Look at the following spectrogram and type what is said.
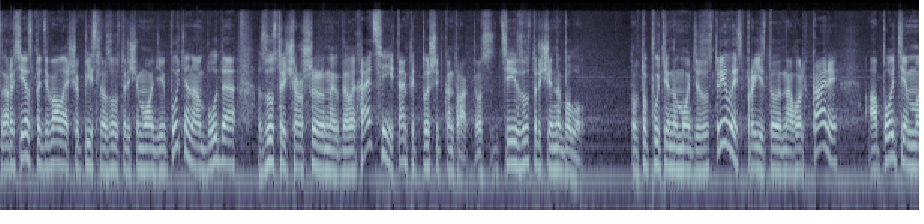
Росія сподівалася, що після зустрічі моді і Путіна буде зустріч розширених делегацій, і там підпишуть контракти. Ось цієї зустрічі не було. Тобто Путін і моді зустрілись, приїздили на гольфкарі, а потім, е,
